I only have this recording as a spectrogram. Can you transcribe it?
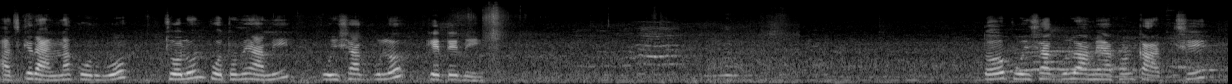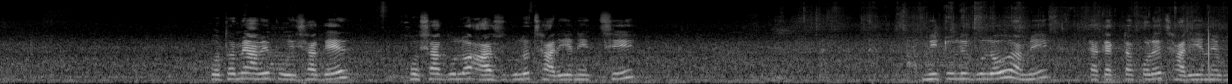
আজকে রান্না করব। চলুন প্রথমে আমি পুঁই শাকগুলো কেটে নিই। তো পুঁই শাকগুলো আমি এখন কাটছি। প্রথমে আমি পুঁই শাকের খোসাগুলো, আঁশগুলো ছাড়িয়ে নিচ্ছি। মিটুলিগুলোও আমি এক একটা করে ছাড়িয়ে নেব।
